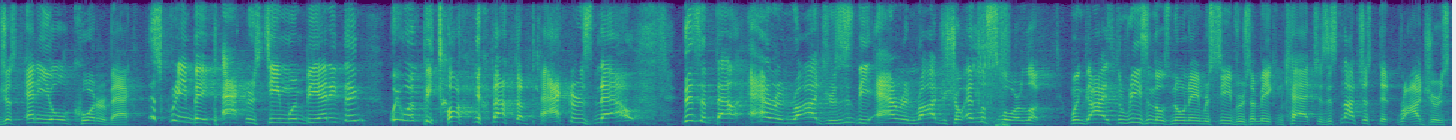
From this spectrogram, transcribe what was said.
just any old quarterback, this Green Bay Packers team wouldn't be anything. We wouldn't be talking about the Packers now. This is about Aaron Rodgers. This is the Aaron Rodgers show. And LaFleur, look, when guys, the reason those no name receivers are making catches, it's not just that Rodgers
